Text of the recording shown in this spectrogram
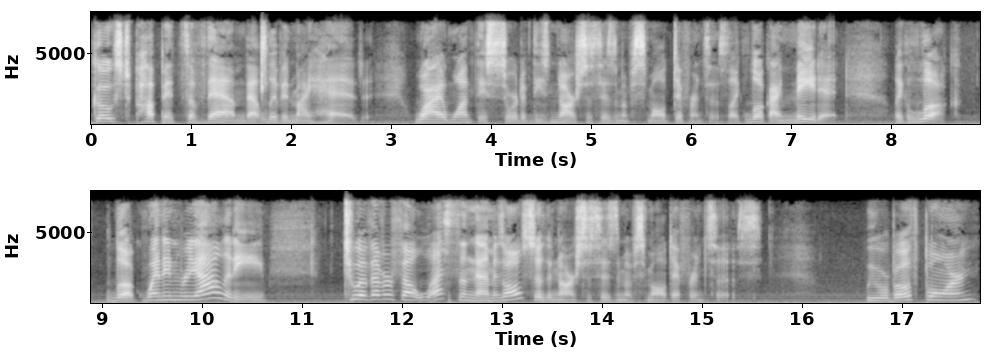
ghost puppets of them that live in my head. Why I want this sort of these narcissism of small differences. Like, look, I made it. Like, look, look. When in reality, to have ever felt less than them is also the narcissism of small differences. We were both born.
